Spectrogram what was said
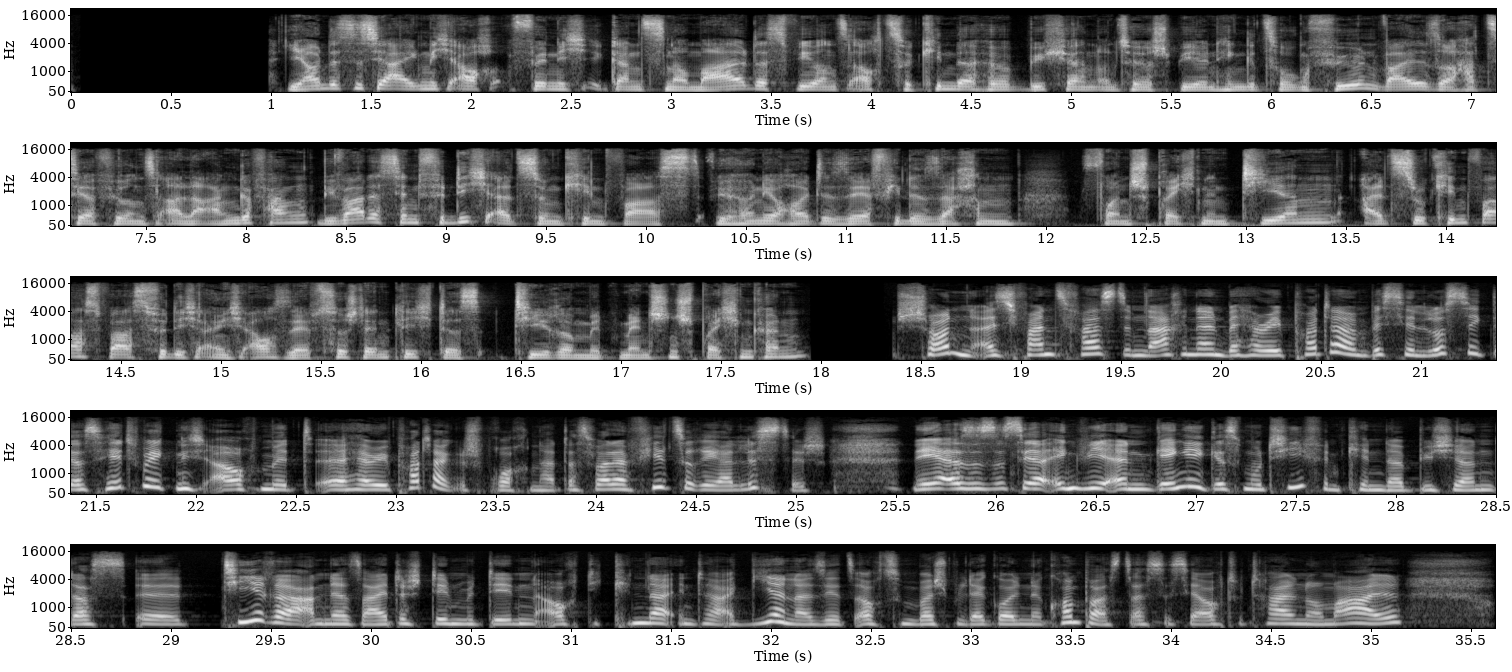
Ja, und es ist ja eigentlich auch, finde ich, ganz normal, dass wir uns auch zu Kinderhörbüchern und Hörspielen hingezogen fühlen, weil so hat es ja für uns alle angefangen. Wie war das denn für dich, als du ein Kind warst? Wir hören ja heute sehr viele Sachen von sprechenden Tieren. Als du Kind warst, war es für dich eigentlich auch selbstverständlich, dass Tiere mit Menschen sprechen können? Schon. Also ich fand es fast im Nachhinein bei Harry Potter ein bisschen lustig, dass Hedwig nicht auch mit äh, Harry Potter gesprochen hat. Das war da viel zu realistisch. Nee, also es ist ja irgendwie ein gängiges Motiv in Kinderbüchern, dass äh, Tiere an der Seite stehen, mit denen auch die Kinder interagieren. Also jetzt auch zum Beispiel der Goldene Kompass, das ist ja auch total normal.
